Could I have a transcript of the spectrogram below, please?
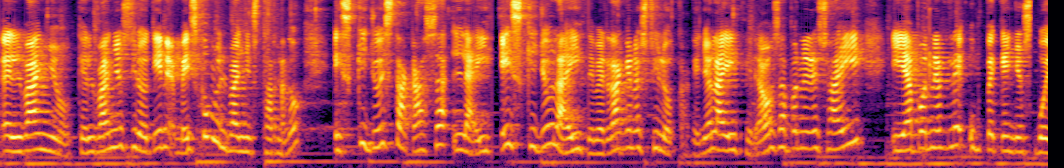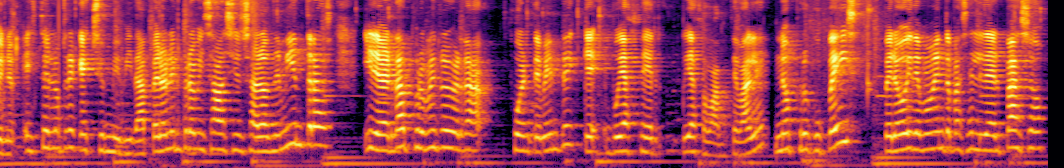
el baño, que el baño sí lo tiene. ¿Veis cómo el baño está arreglado? Es que yo esta casa la hice, es que yo la hice, de verdad que no estoy loca, que yo la hice. Le vamos a poner eso ahí y a ponerle un pequeño... Bueno, este es lo que he hecho en mi vida, pero lo he improvisado así un salón de mientras y de verdad, prometo de verdad fuertemente que voy a hacer, voy a avance, ¿vale? No os preocupéis, pero hoy de momento para salir del paso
